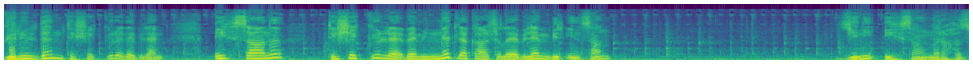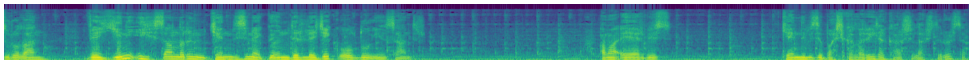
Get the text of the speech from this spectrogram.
gönülden teşekkür edebilen, ihsanı teşekkürle ve minnetle karşılayabilen bir insan, yeni ihsanlara hazır olan ve yeni ihsanların kendisine gönderilecek olduğu insandır. Ama eğer biz kendimizi başkalarıyla karşılaştırırsak,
